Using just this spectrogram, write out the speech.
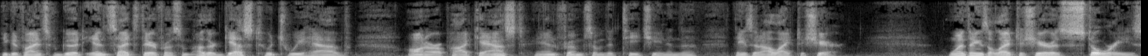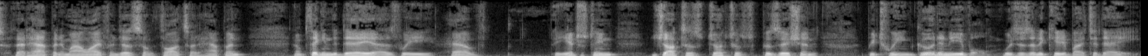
You can find some good insights there from some other guests, which we have on our podcast, and from some of the teaching and the things that I like to share. One of the things I like to share is stories that happen in my life and just some thoughts that happen. And I'm thinking today as we have the interesting juxtaposition between good and evil, which is indicated by today.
